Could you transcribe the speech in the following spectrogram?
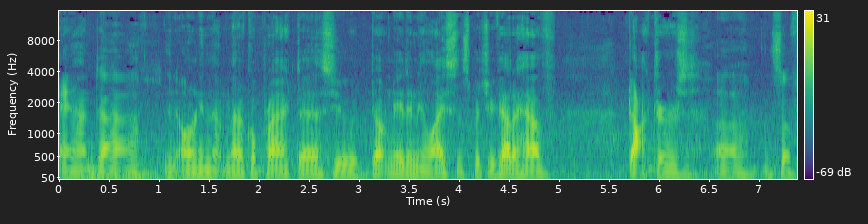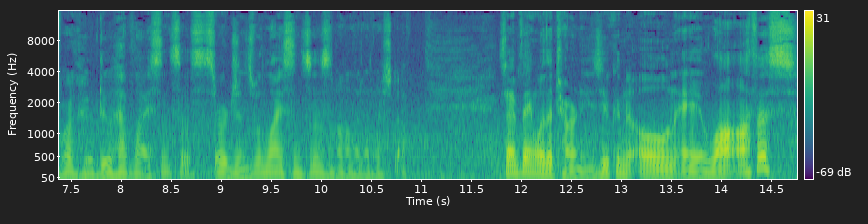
and uh, in owning that medical practice, you don't need any license, but you got to have doctors uh, and so forth who do have licenses, surgeons with licenses, and all that other stuff. Same thing with attorneys. You can own a law office,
